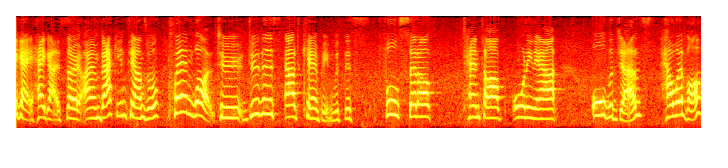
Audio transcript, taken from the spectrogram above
Okay, hey guys, so I'm back in Townsville. Plan was to do this out camping with this full setup, tent up, awning out, all the jazz. However,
